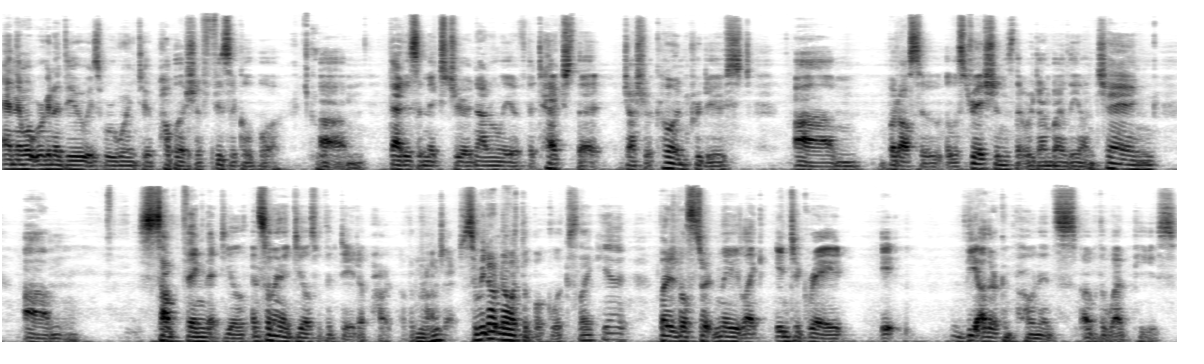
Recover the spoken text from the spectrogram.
And then what we're going to do is we're going to publish a physical book um, that is a mixture not only of the text that Joshua Cohen produced, um, but also illustrations that were done by Leon Chang, um, something that deals and something that deals with the data part of the Mm-hmm. project. So we don't know what the book looks like yet, but it'll certainly like integrate it the other components of the web piece.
